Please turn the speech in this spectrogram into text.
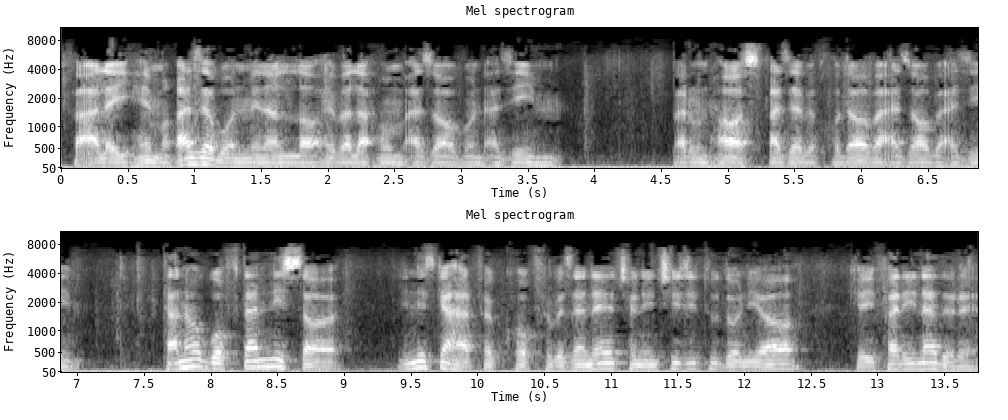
فعلیهم غضب من الله و لهم عذاب عظیم. بر اونهاست غضب خدا و عذاب عظیم. تنها گفتن نیست این نیست که حرف کفر بزنه چنین چیزی تو دنیا کیفری نداره.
